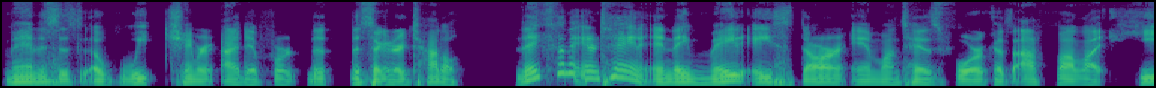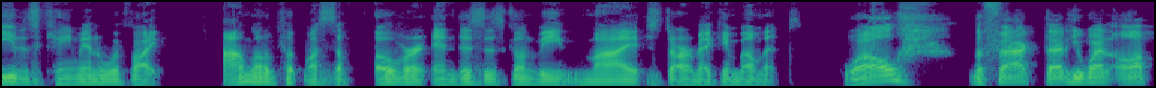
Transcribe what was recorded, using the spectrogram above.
man, this is a weak chamber idea for the, the secondary title. They kind of entertained and they made a star in Montez Ford because I felt like he just came in with like, I'm gonna put myself over and this is gonna be my star making moment. Well, the fact that he went up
